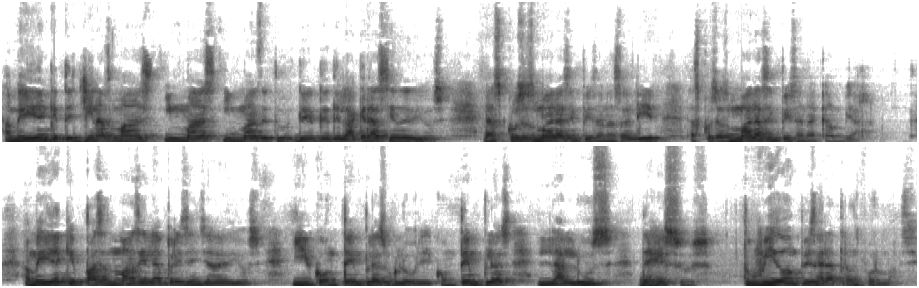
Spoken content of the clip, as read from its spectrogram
A medida en que te llenas más y más y más de, de, la gracia de Dios, las cosas malas empiezan a salir, las cosas malas empiezan a cambiar. A medida que pasas más en la presencia de Dios y contemplas su gloria y contemplas la luz de Jesús, tu vida va a empezar a transformarse.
